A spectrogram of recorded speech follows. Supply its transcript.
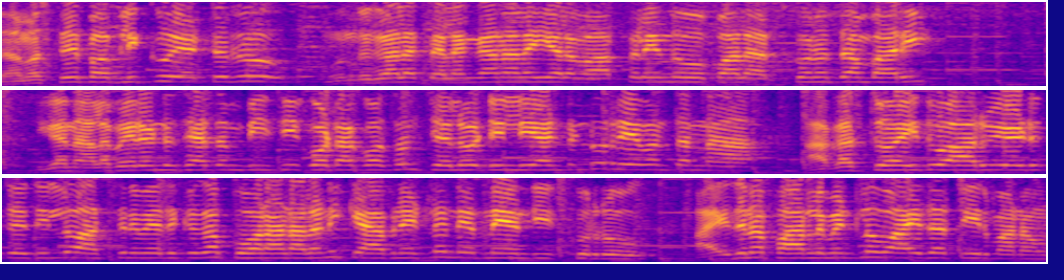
నమస్తే పబ్లిక్ ఎట్టుర్రు ముందుగాల తెలంగాణలో ఇలా వార్తలేందో ఓపాలు అరుచుకొని వద్దాం భారీ. ఇక నలభై రెండు శాతం బీసీ కోటా కోసం చెలో ఢిల్లీ అంటుంటూ రేవంత్ అన్న. ఆగస్టు ఐదు ఆరు ఏడు తేదీల్లో అస్థిన వేదికగా పోరాడాలని కేబినెట్లో నిర్ణయం తీసుకుర్రు. ఐదున పార్లమెంట్లో వాయిదా తీర్మానం.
